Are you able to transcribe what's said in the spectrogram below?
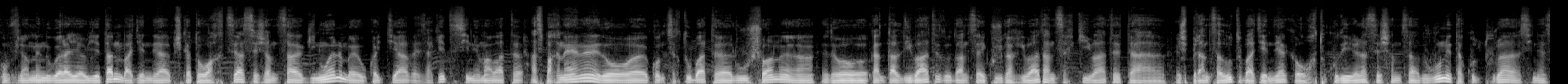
konfinamendu gara jaubietan ba jendea piskatu hartzea sesantza ginuen ba ukaitia bezakit sinema bat azparnen edo e, kontzertu bat e, luson e, edo kantaldi bat edo dantza ikusgarri bat antzerki bat eta esperantza dut ba jendeak hartuko direla sesantza dugun eta kultura zinez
